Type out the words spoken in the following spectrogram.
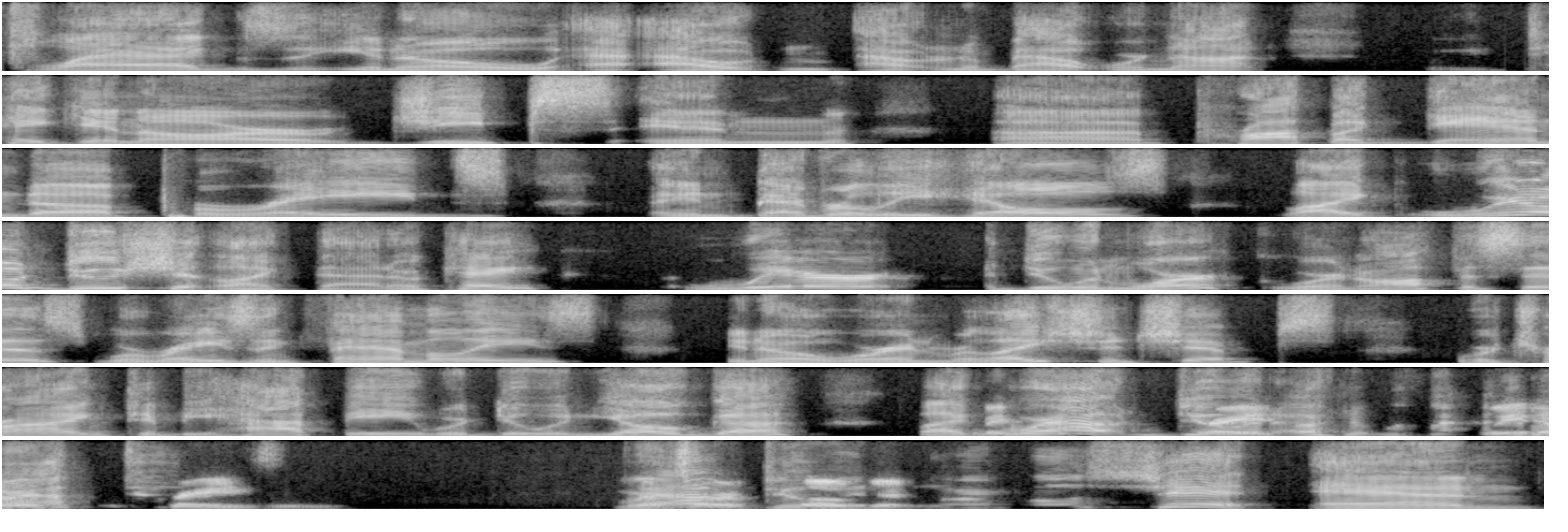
flags, you know, out and out and about. We're not taking our jeeps in uh, propaganda parades in Beverly Hills. Like we don't do shit like that. Okay, we're doing work. We're in offices. We're raising families. You know, we're in relationships. We're trying to be happy. We're doing yoga. Like we're, we're out doing. we don't out crazy. We're That's out doing normal shit, and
